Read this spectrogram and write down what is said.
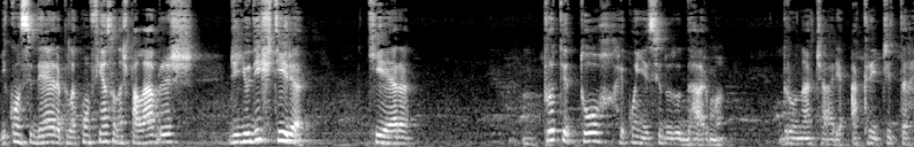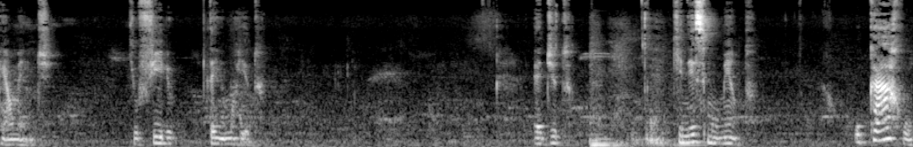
e considera pela confiança nas palavras de Yudhishthira que era um protetor reconhecido do Dharma. Dronacharya acredita realmente que o filho tenha morrido. É dito que nesse momento o carro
